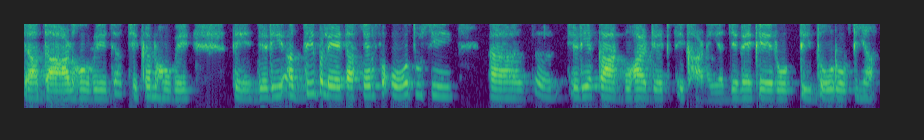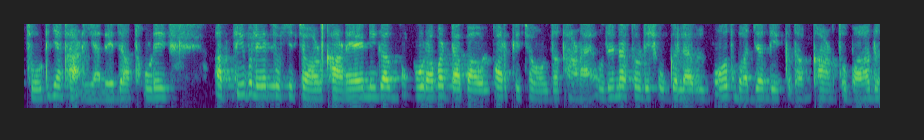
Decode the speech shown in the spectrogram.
ਜਾਂ ਦਾਲ ਹੋਵੇ ਜਾਂ ਚਿਕਨ ਹੋਵੇ, ਤੇ ਜਿਹੜੀ ਅੱਧੀ ਪਲੇਟ ਆ ਸਿਰਫ ਉਹ ਤੁਸੀਂ ਜਿਹੜੀ ਕਾਰਬੋਹਾਈਡਰੇਟ ਦੀ ਖਾਣੀ ਆ, ਜਿਵੇਂ ਕਿ ਰੋਟੀ, ਦੋ ਰੋਟੀਆਂ ਛੋਟੀਆਂ ਖਾਣੀਆਂ ਨੇ ਜਾਂ ਥੋੜੇ ਅੱਧੀ ਪਲੇਟ ਤੁਸੀਂ ਚੌਲ ਖਾਣੇ ਆ ਇੰਨੀਗਾ ਪੂਰਾ ਵੱਡਾ ਬਾਉਲ ਭਰ ਕੇ ਚੌਲ ਦਾ ਖਾਣਾ ਹੈ, ਉਹਦੇ ਨਾਲ ਤੁਹਾਡੀ ਸ਼ੂਗਰ ਲੈਵਲ ਬਹੁਤ ਵੱਧ ਜਾਂਦੀ ਇੱਕਦਮ ਖਾਣ ਤੋਂ ਬਾਅਦ।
